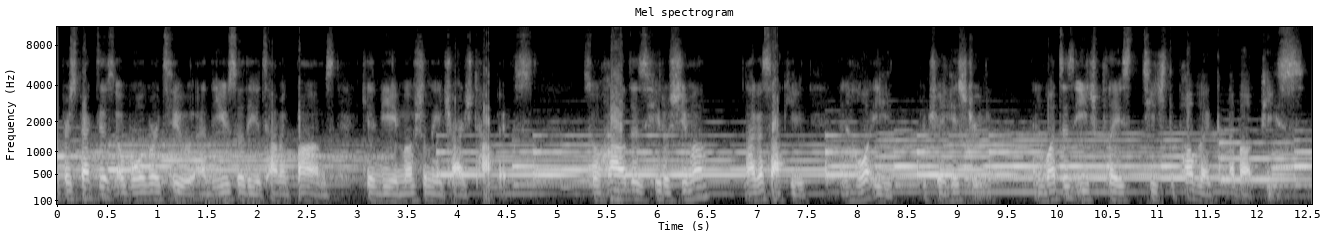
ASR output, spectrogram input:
The perspectives of World War II and the use of the atomic bombs can be emotionally charged topics. So, how does Hiroshima, Nagasaki, and Hawaii portray history? And what does each place teach the public about peace?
